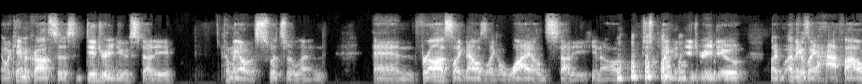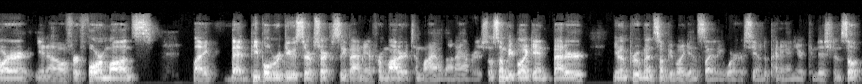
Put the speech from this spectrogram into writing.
And we came across this didgeridoo study coming out of switzerland. And for us like that was like a wild study you know just playing the didgeridoo. Like i think it was like a half hour you know for four months like that people reduce their obstructive sleep apnea from moderate to mild on average. So some people are getting better you know improvement some people are getting slightly worse you know depending on your condition. So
